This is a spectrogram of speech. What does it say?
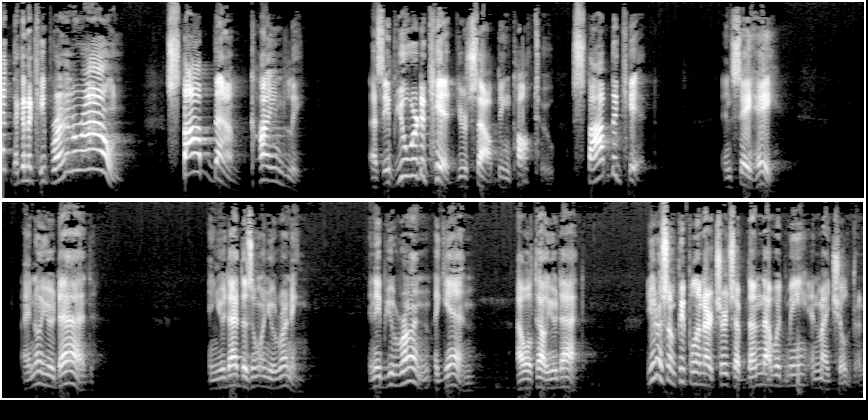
it. They're going to keep running around. Stop them kindly. As if you were the kid yourself being talked to. Stop the kid and say, hey, I know your dad, and your dad doesn't want you running. And if you run again, I will tell you that. You know, some people in our church have done that with me and my children.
